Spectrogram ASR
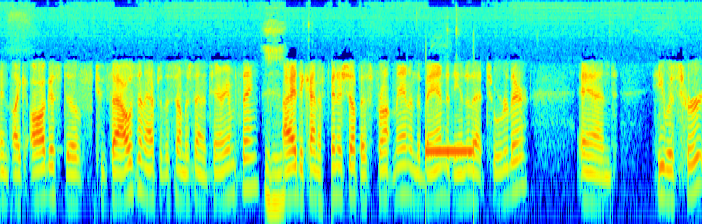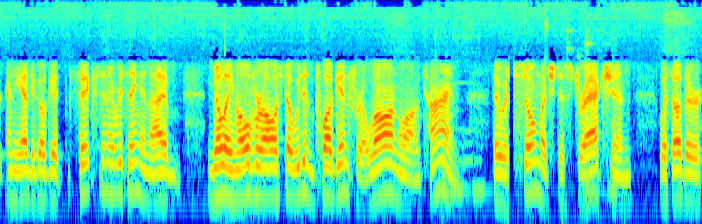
in like August of 2000 after the summer sanitarium thing. Mhm. I had to kind of finish up as frontman in the band at the end of that tour there, and he was hurt and he had to go get fixed and everything. And I'm milling over all the stuff. We didn't plug in for a long, long time. There was so much distraction with other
